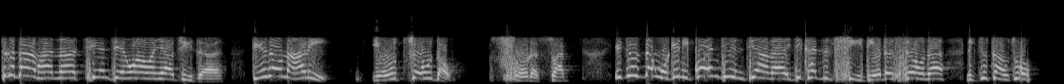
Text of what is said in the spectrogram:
这个大盘呢，千千万万要记得，跌到哪里由周董说了算。也就是当我给你关键价呢，已经开始起跌的时候呢，你就照做，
